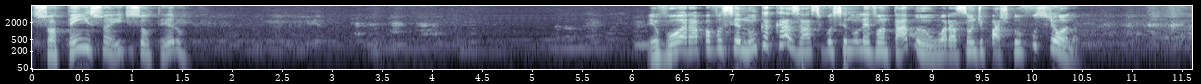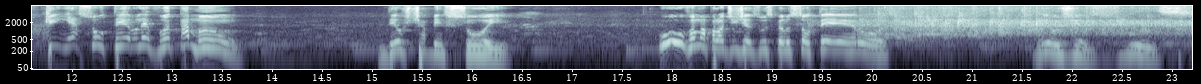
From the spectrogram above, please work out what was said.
Só tem isso aí de solteiro? Eu vou orar para você nunca casar se você não levantar a mão. Oração de pastor funciona. Quem é solteiro, levanta a mão. Deus te abençoe. Uh, vamos aplaudir Jesus pelos solteiros. Meu Jesus.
